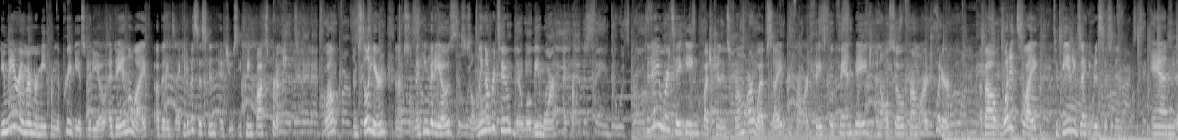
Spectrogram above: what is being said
You may remember me from the previous video, A Day in the Life of an Executive Assistant at Juicy Pink Box Productions. Well, I'm still here, and I'm still making videos. This is only number two. There will be more, I promise. Today we're taking questions from our website, from our Facebook fan page, and also from our Twitter about what it's like to be an executive assistant and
